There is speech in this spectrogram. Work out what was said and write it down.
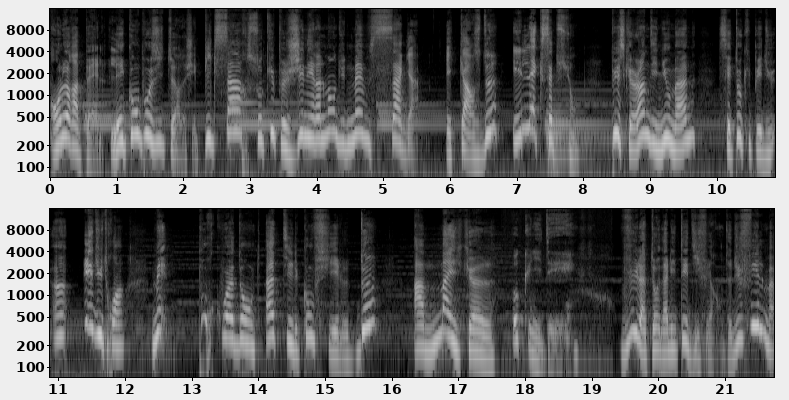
On le rappelle, les compositeurs de chez Pixar s'occupent généralement d'une même saga. Et Cars 2 est l'exception, puisque Randy Newman s'est occupé du 1 et du 3. Mais pourquoi donc a-t-il confié le 2 à Michael? Aucune idée. Vu la tonalité différente du film,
